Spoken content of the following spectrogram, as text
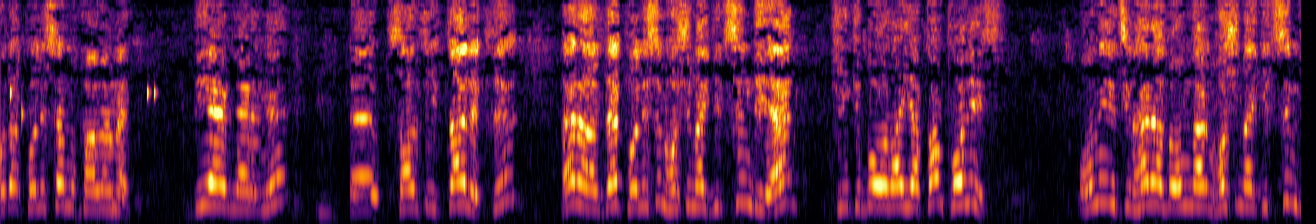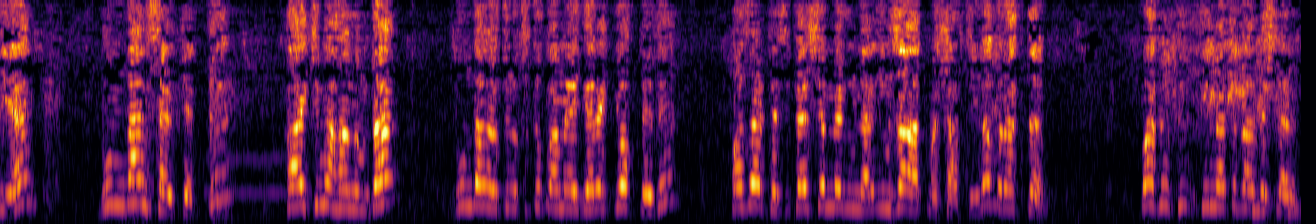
O da polise mukavemet. Diğerlerini e, savcı iptal etti. Herhalde polisin hoşuna gitsin diye. Çünkü bu olay yapan polis. Onun için herhalde onların hoşuna gitsin diye bundan sevk etti. Hakime hanım da bundan ötürü tutuklamaya gerek yok dedi. Pazartesi, perşembe günleri imza atma şartıyla bıraktı. Bakın kı- kıymetli kardeşlerim.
